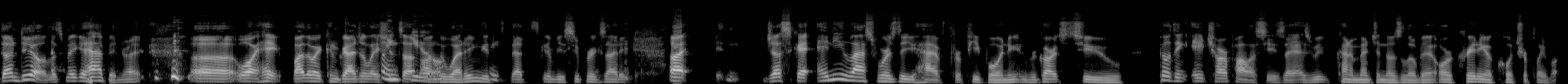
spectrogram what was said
done deal. Let's make it happen, right? Uh, well, hey, by the way, congratulations on, on the wedding. It's, that's going to be super exciting. Uh, Jessica, any last words that you have for people in, in regards to building HR policies, as we kind of mentioned those a little bit, or creating a culture playbook?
